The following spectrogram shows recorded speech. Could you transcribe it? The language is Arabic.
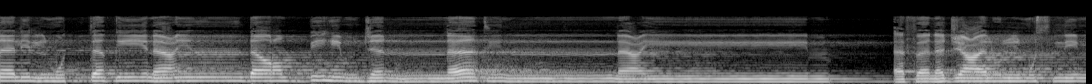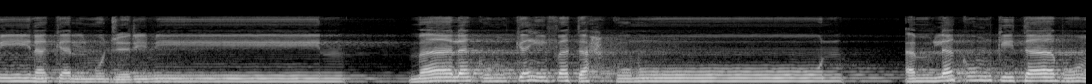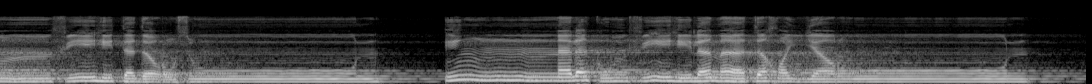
للمتقين عند ربهم جنات النعيم أفنجعل المسلمين كالمجرمين ما لكم كيف تحكمون أم لكم كتاب فيه تدرسون إن لكم فيه لما تخيرون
